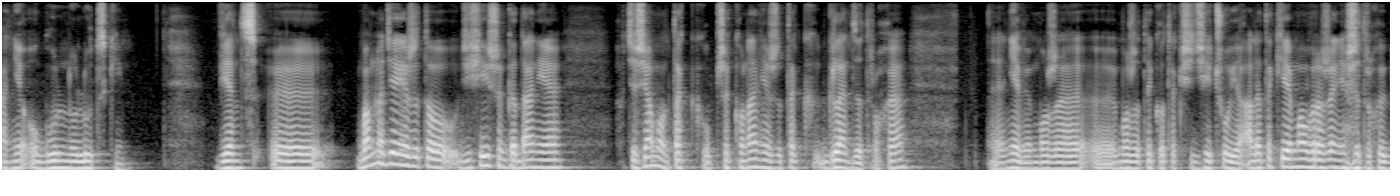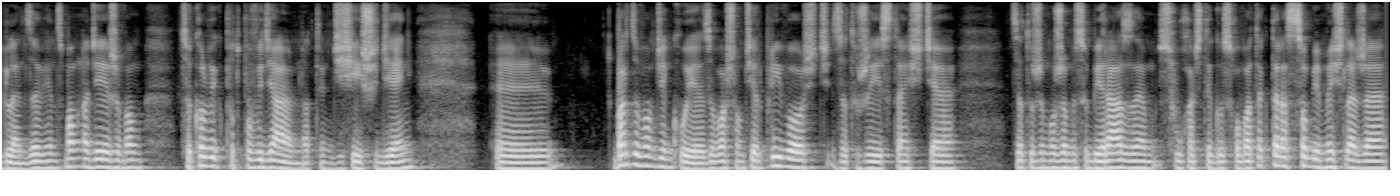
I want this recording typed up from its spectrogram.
a nie ogólnoludzkim. Więc y, Mam nadzieję, że to dzisiejsze gadanie, chociaż ja mam takie przekonanie, że tak ględzę trochę, e, nie wiem, może, e, może tylko tak się dzisiaj czuję, ale takie mam wrażenie, że trochę ględzę, więc mam nadzieję, że Wam cokolwiek podpowiedziałem na ten dzisiejszy dzień. E, bardzo Wam dziękuję za Waszą cierpliwość, za to, że jesteście, za to, że możemy sobie razem słuchać tego słowa. Tak teraz sobie myślę, że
